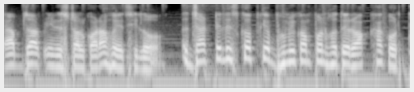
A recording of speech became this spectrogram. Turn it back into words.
অ্যাবজর্ব ইনস্টল করা হয়েছিল, যা টেলিস্কোপকে ভূমিকম্পন হতে রক্ষা করত।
